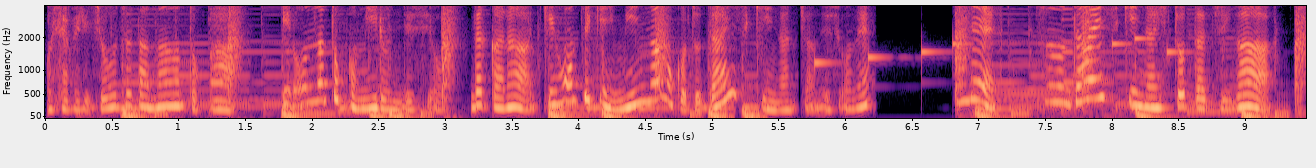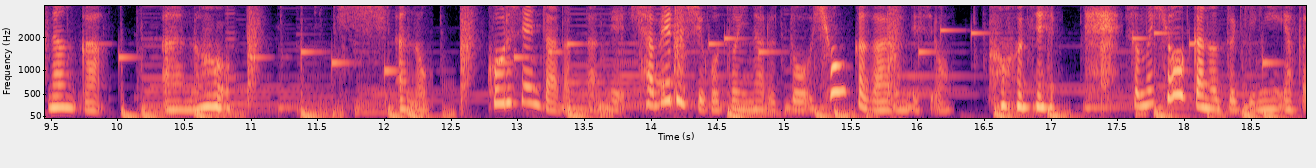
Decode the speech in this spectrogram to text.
おしゃべり上手だなとかいろんなとこ見るんですよだから基本的にみんなのこと大好きになっちゃうんですよね。でその大好きな人たちがなんかあのあのコールセンターだったんで喋る仕事になると評価があるんですよ。もうねその評価の時にやっぱ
